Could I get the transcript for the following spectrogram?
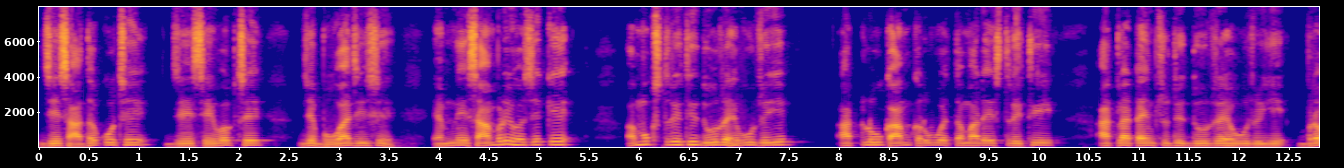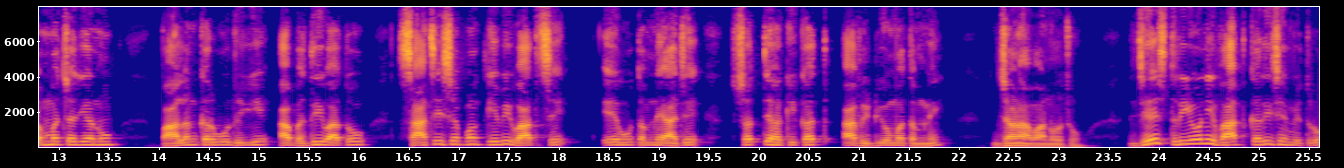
જે સાધકો છે, જે સેવક છે, જે ભુવાજી છે, એમને સાંભળ્યું હશે કે અમુક સ્ત્રીથી દૂર રહેવું જોઈએ? આટલું કામ કરવું હોય તમારે સ્ત્રીથી આટલા ટાઈમ સુધી દૂર રહેવું જોઈએ? બ્રહ્મચર્યનું પાલન કરવું જોઈએ? આ બધી વાતો સાચી છે પણ કેવી વાત છે? એ હું તમને આજે સત્ય હકીકત આ વિડીયોમાં તમને જણાવવાનો છું. જે સ્ત્રીઓની વાત કરી છે મિત્રો,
